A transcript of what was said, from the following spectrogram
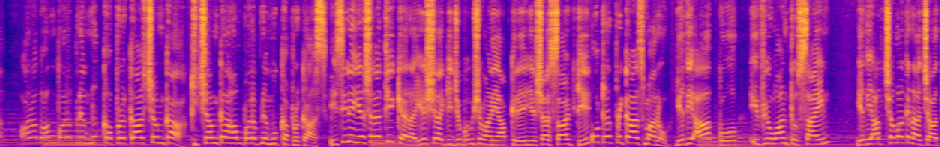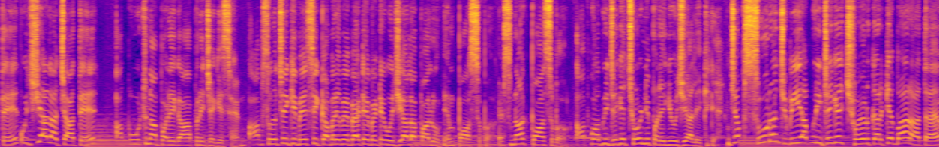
हम पर अपने मुख का प्रकाश चमका कि चमका हम पर अपने मुख का प्रकाश। इसीलिए यशा ठीक कह रहा है यशा की जो भविष्यवाणी आपके लिए यशा साठ की उठर प्रकाश मानो। यदि आपको if you want to shine यदि आप चमकना चाहते हैं, उजियाला चाहते हैं, आपको उठना पड़ेगा अपनी जगह से। आप सोचे कि मैं इसी कमरे में बैठे बैठे उजियाला पालू। इम्पॉसिबल इट्स नॉट पॉसिबल आपको अपनी जगह छोड़नी पड़ेगी उजियाले के लिए। जब सूरज भी अपनी जगह छोड़ करके बाहर आता है,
